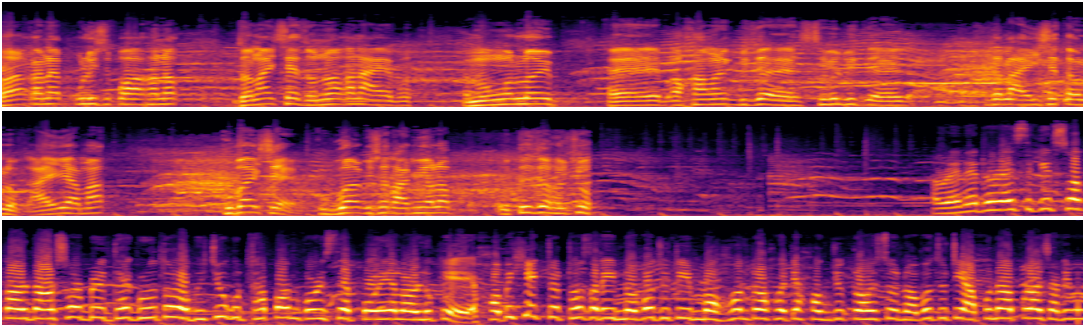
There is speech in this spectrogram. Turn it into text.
হোৱাৰ কাৰণে পুলিচ প্ৰশাসনক জনাইছে জনোৱাৰ কাৰণে মংগললৈ অসামৰিক চিভিল হস্পিটেল আহিছে তেওঁলোক। আহি আমাক কোবাইছে। কোবোৱাৰ পিছত আমি অলপ উত্তেজিত হৈছোঁ। আৰু এনেদৰে চিকিৎসক আৰু নাৰ্ছৰ বিৰুদ্ধে গুৰুতৰ অভিযোগ উত্থাপন কৰিছে পৰিয়ালৰ লোকে। সবিশেষ তথ্য জানি নৱজ্যোতি মহন্তৰ সৈতে সংযুক্ত হৈছো। নৱজ্যোতি আপোনাৰ পৰা জানিব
